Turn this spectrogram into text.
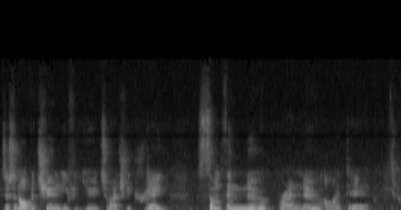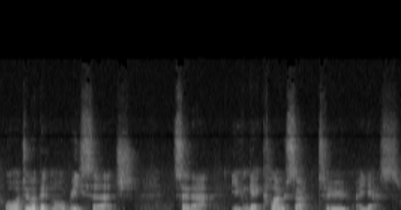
So it's an opportunity for you to actually create something new, a brand new idea, or do a bit more research so that you can get closer to a yes.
